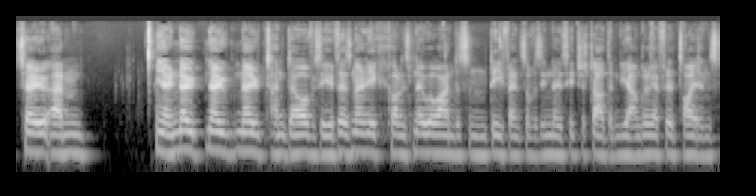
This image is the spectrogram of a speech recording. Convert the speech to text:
So um, you know, no, no, no Tank Obviously, if there's no Nico Collins, no Will Anderson defense, obviously no CJ Stroud, then yeah, I'm going to go for the Titans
